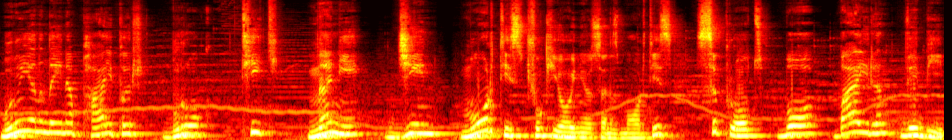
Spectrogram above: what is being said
Bunun yanında yine Piper, Brock, Tik, Nani, Jin, Mortis çok iyi oynuyorsanız Mortis, Sprout, Bo, Byron ve Bee.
